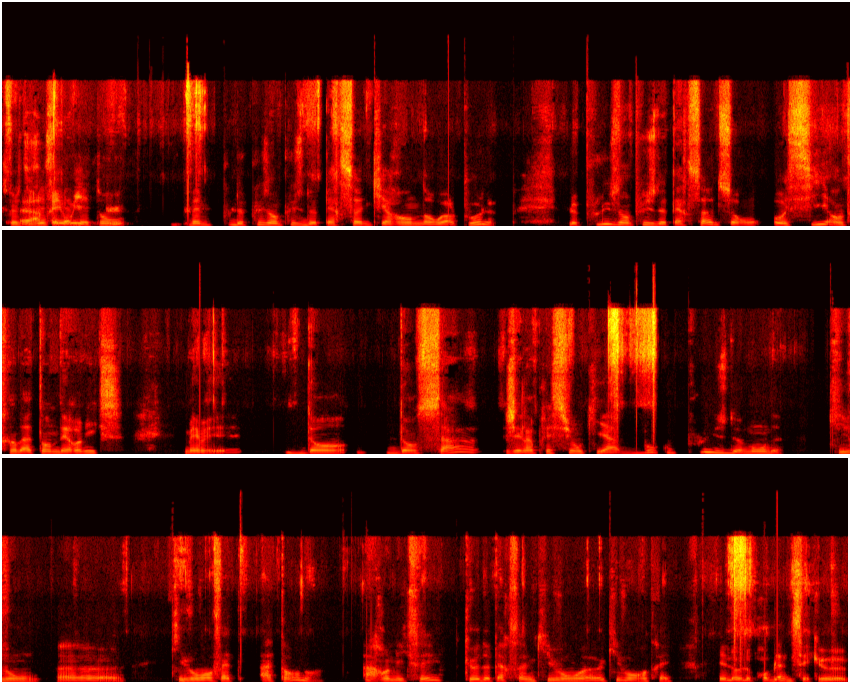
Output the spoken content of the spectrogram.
Ce que je Euh, disais, après, c'est oui, le- même de plus en plus de personnes qui rentrent dans Whirlpool, le plus en plus de personnes seront aussi en train d'attendre des remixes. Mais dans, dans ça, j'ai l'impression qu'il y a beaucoup plus de monde qui vont, euh, qui vont en fait attendre à remixer que de personnes qui vont, euh, qui vont rentrer. Et le, le problème, c'est que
